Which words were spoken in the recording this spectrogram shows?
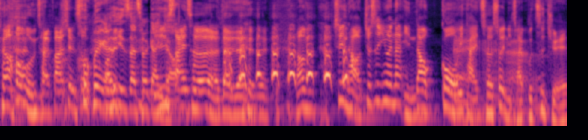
然后我们才发现说后面还是一直在车。已经塞车了，对对对。然后幸好就是因为那引道够一台车，所以你才不自觉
